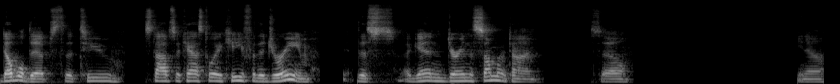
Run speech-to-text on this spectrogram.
double dips, the two stops at Castaway Cay for the Dream. This again during the summertime, so you know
